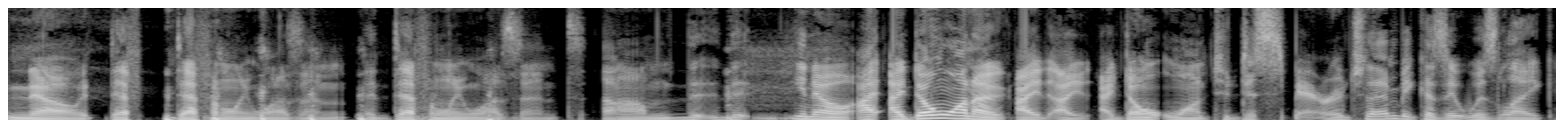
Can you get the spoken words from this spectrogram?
No, it def- definitely wasn't. It definitely wasn't. Um, th- th- you know, I, I don't want to. I, I, I don't want to disparage them because it was like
